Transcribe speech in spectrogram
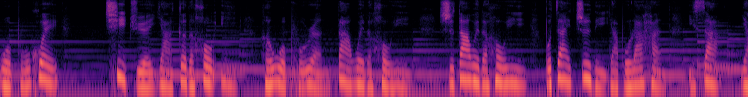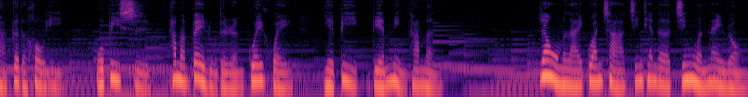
我不会弃绝雅各的后裔和我仆人大卫的后裔，使大卫的后裔不再治理亚伯拉罕、以撒、雅各的后裔。我必使他们被掳的人归回，也必怜悯他们。让我们来观察今天的经文内容。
